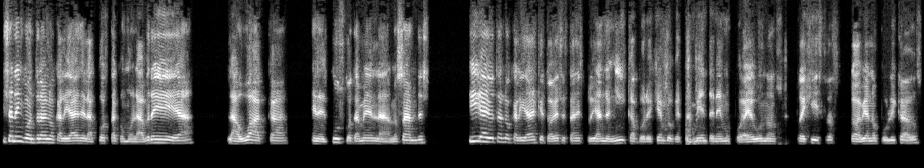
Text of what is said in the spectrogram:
Y se han encontrado en localidades de la costa como La Brea, La Huaca, en el Cusco también en los Andes, y hay otras localidades que todavía se están estudiando en Ica, por ejemplo, que también tenemos por ahí algunos registros todavía no publicados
